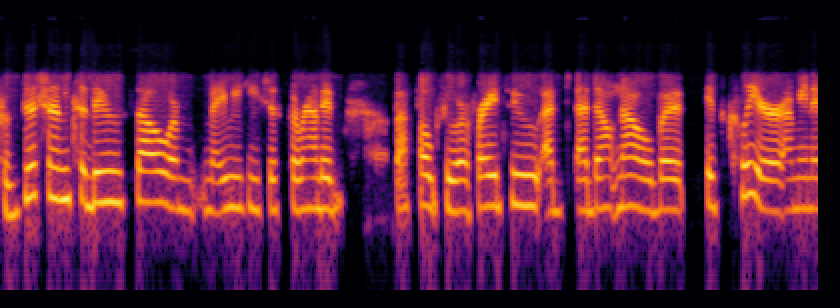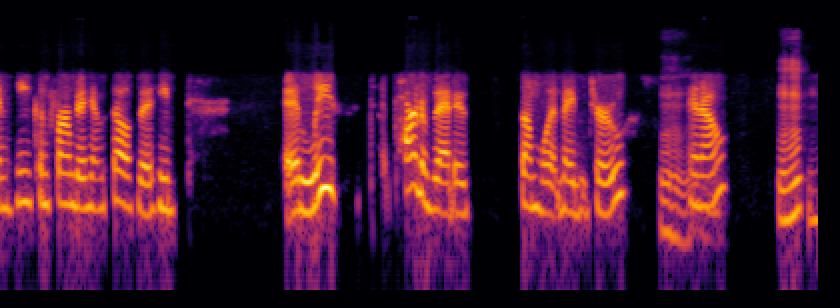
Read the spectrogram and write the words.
position to do so, or maybe he's just surrounded by folks who are afraid to. I, I don't know, but it's clear. I mean, and he confirmed it himself that he, at least part of that is somewhat maybe true, Mhm. you know, Mm-hmm.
